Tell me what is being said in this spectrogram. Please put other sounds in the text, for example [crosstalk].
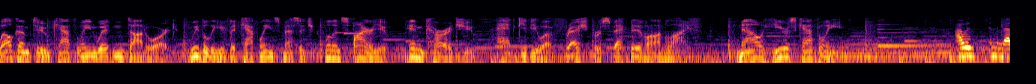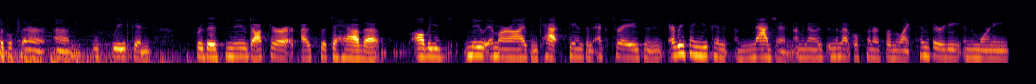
Welcome to KathleenWitten.org. We believe that Kathleen's message will inspire you, encourage you, and give you a fresh perspective on life. Now, here's Kathleen. I was in the medical center um, this week, and for this new doctor, I was supposed to have a, all these new MRIs and CAT scans and X-rays and everything you can imagine. I mean, I was in the medical center from like 10:30 in the morning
